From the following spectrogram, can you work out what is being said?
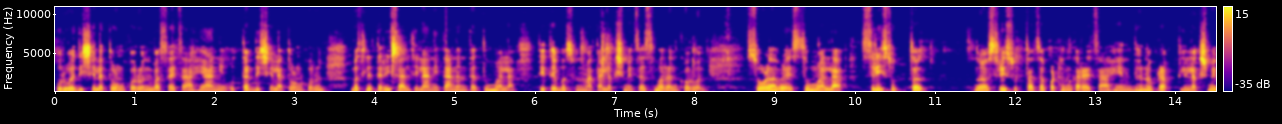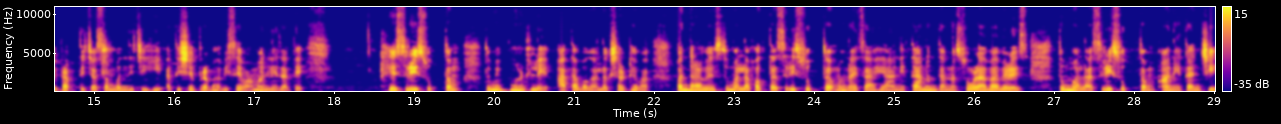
पूर्व दिशेला तोंड करून बसायचं आहे आणि उत्तर दिशेला तोंड करून बसले तरी चालतील आणि त्यानंतर तुम्हाला तिथे बसून माता लक्ष्मीचं स्मरण करून सोळा वेळेस तुम्हाला श्रीसुक्त श्रीसुक्ताचं पठन करायचं आहे. धनप्राप्ती लक्ष्मीप्राप्तीच्या संबंधीची ही अतिशय प्रभावी सेवा मानली जाते. हे श्रीसुक्तम तुम्ही म्हटले. आता बघा लक्षात ठेवा. पंधरा वेळेस तुम्हाला फक्त श्रीसुक्त म्हणायचं आहे आणि त्यानंतरनं सोळाव्या वेळेस तुम्हाला श्रीसुक्तम आणि त्यांची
